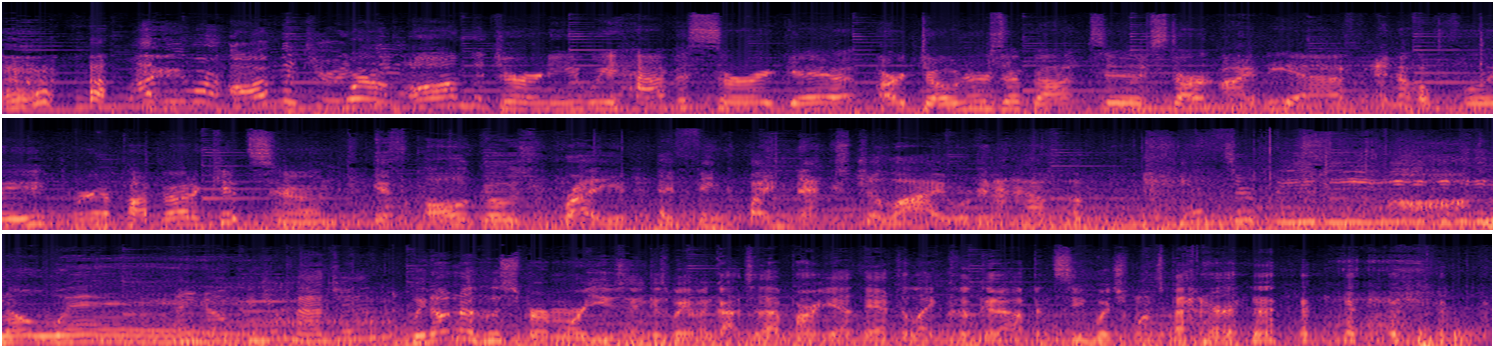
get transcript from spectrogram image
I mean, we're on the journey. We're on the journey. We have a surrogate. Our donor's about to start IVF, and hopefully, we're gonna pop out a kid soon. if all goes right, I think by next July we're gonna have a cancer baby. No way. I know, can you imagine? We don't know whose sperm we're using because we haven't got to that part yet. They have to like cook it up and see which one's better.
